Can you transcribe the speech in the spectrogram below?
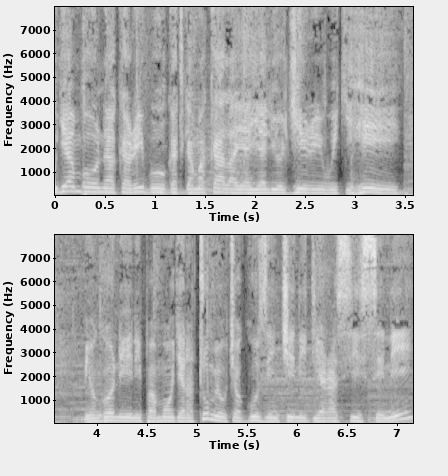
Hujambo na karibu katika makala ya yaliyojiri wiki hii. Miongoni ni pamoja na tume ya uchaguzi nchini DRC seni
